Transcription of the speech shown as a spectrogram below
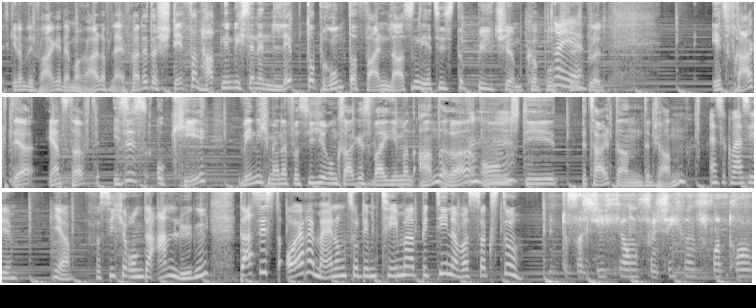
Es geht um die Frage der Moral auf Live-Radio. Der Stefan hat nämlich seinen Laptop runterfallen lassen, jetzt ist der Bildschirm kaputt. Das ja. ist blöd. Jetzt fragt er ernsthaft, ist es okay, wenn ich meiner Versicherung sage, es war jemand anderer Mhm. und die bezahlt dann den Schaden? Also quasi, ja, Versicherung der Anlügen. Das ist eure Meinung zu dem Thema. Bettina, was sagst du? Mit der Versicherung, Versicherungsvertrag,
